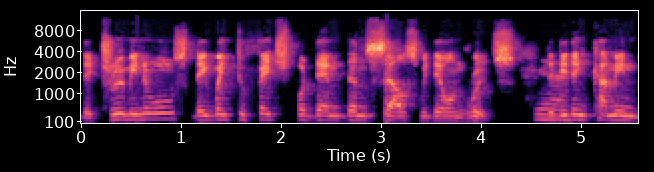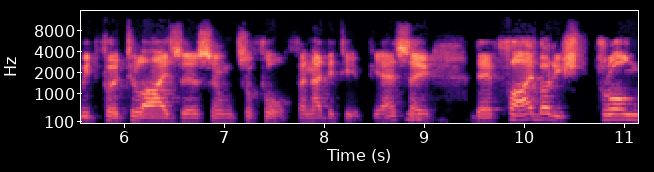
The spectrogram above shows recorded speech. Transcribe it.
the true minerals they went to fetch for them themselves with their own roots yeah. they didn't come in with fertilizers and so forth and additive yeah so mm. the fiber is strong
